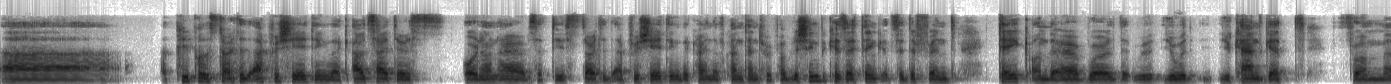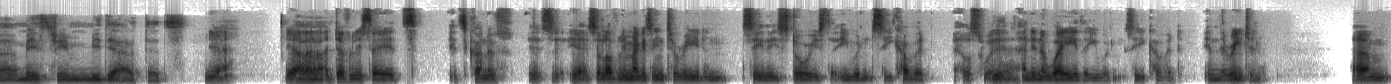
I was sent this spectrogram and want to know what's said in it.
uh, people started appreciating like outsiders or non-Arabs at least started appreciating the kind of content we're publishing because I think it's a different take on the Arab world that you would you can't get from uh, mainstream media outlets. Yeah, yeah, uh, I, would definitely say it's it's kind of it's yeah it's a lovely magazine to read and see these stories that you wouldn't see covered elsewhere yeah. and in a way that you wouldn't see covered in the region. Um,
